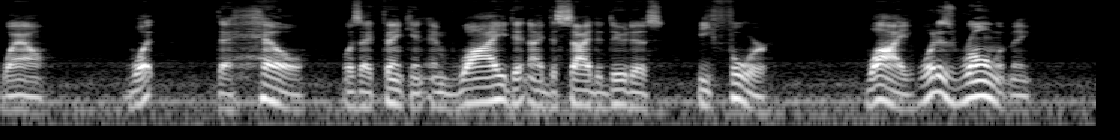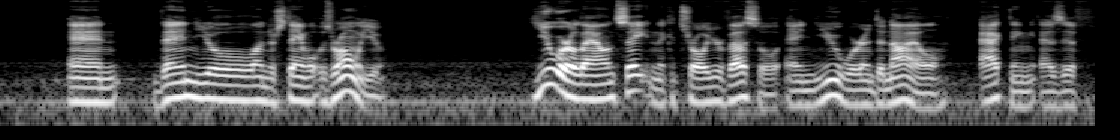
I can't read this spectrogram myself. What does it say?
wow, what the hell was I thinking and why didn't I decide to do this before? Why? What is wrong with me? And then you'll understand what was wrong with you. You were allowing Satan to control your vessel and you were in denial, acting as if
